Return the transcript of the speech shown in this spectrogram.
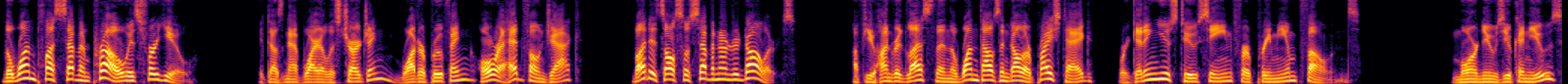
the OnePlus 7 Pro is for you. It doesn't have wireless charging, waterproofing, or a headphone jack, but it's also $700, a few hundred less than the $1,000 price tag we're getting used to seeing for premium phones. More news you can use?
